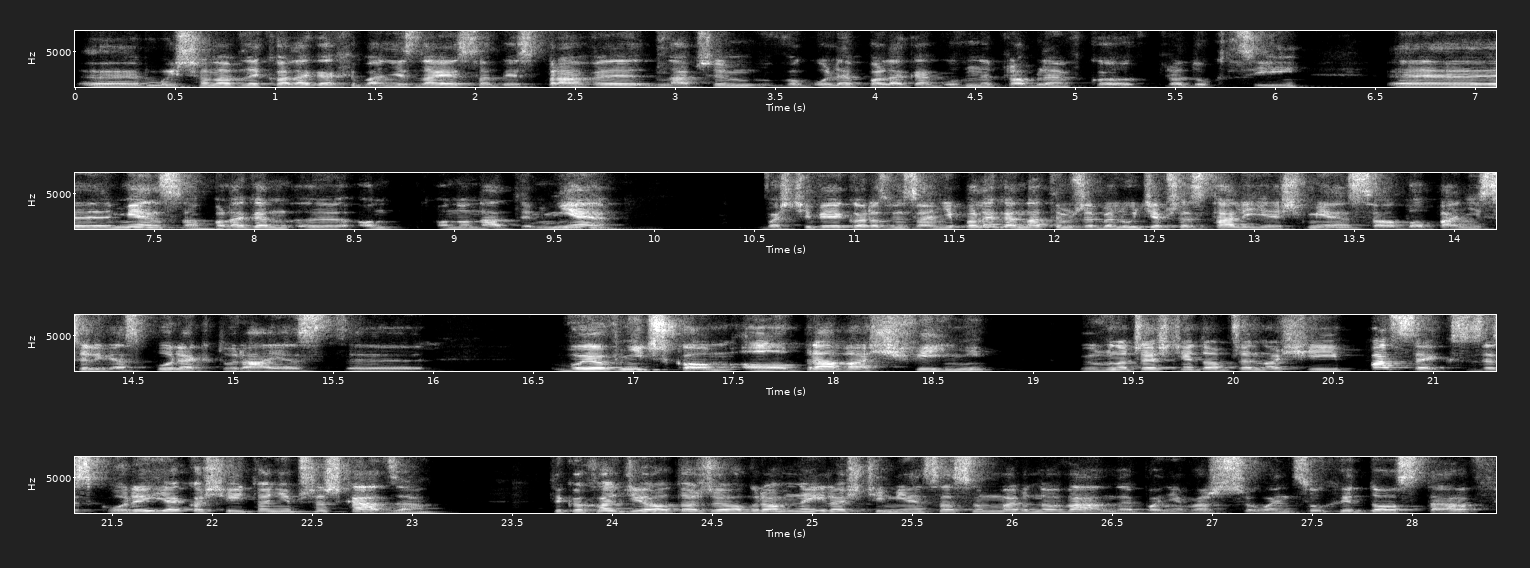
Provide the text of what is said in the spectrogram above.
E, mój szanowny kolega chyba nie zdaje sobie sprawy, na czym w ogóle polega główny problem w, produkcji e, mięsa. Polega e, on, ono na tym nie, właściwie jego rozwiązanie nie polega na tym, żeby ludzie przestali jeść mięso, bo pani Sylwia Spurek, która jest wojowniczką o prawa świń, równocześnie dobrze nosi pasek ze skóry i jakoś jej to nie przeszkadza. Tylko chodzi o to, że ogromne ilości mięsa są marnowane, ponieważ łańcuchy dostaw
